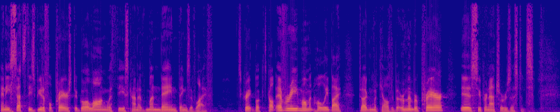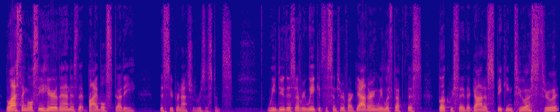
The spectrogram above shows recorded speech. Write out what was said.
and he sets these beautiful prayers to go along with these kind of mundane things of life. It's a great book. It's called Every Moment Holy by Doug McKelvey. But remember, prayer is supernatural resistance. The last thing we'll see here then is that Bible study is supernatural resistance. We do this every week. It's the center of our gathering. We lift up this book, we say that God is speaking to us through it.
